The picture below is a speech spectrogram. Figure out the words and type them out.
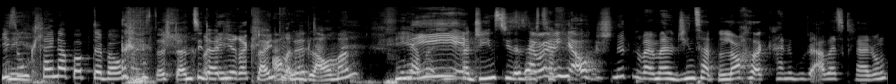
Wie so ein Nee. kleiner Bob der Baumeister stand sie da in ihrer kleinen Auch Toilette. Blaumann? Nee, aber Nee, ihrer Jeans, die Das habe ich ja zerf- auch geschnitten, weil meine Jeans hat ein Loch, hat keine gute Arbeitskleidung.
